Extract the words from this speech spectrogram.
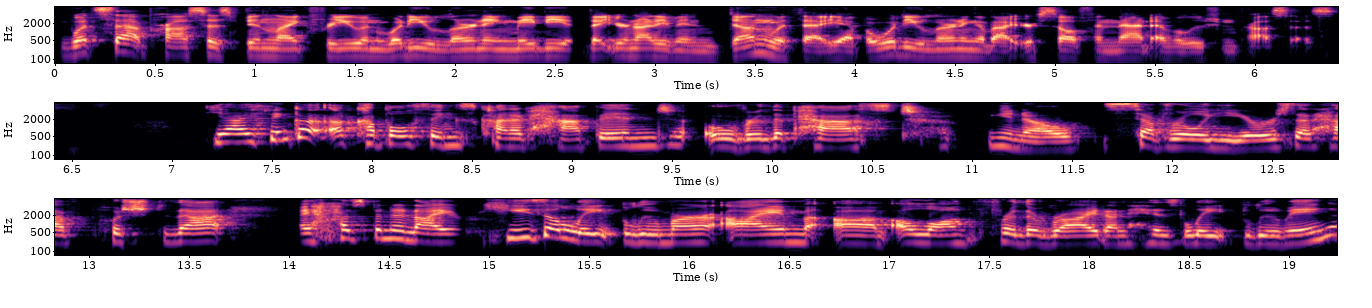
What's that process been like for you, and what are you learning? Maybe that you're not even done with that yet, but what are you learning about yourself in that evolution process? Yeah, I think a, couple things kind of happened over the past, you know, several years that have pushed that. My husband and I, he's a late bloomer. I'm um, along for the ride on his late blooming.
